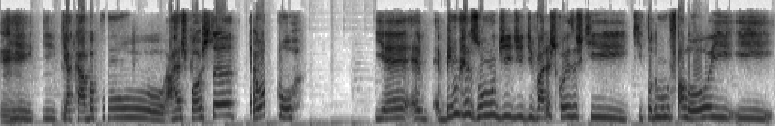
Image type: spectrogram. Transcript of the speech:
Uhum. Que, que, que acaba com a resposta é o amor. E é, é, é bem um resumo de, de, de várias coisas que, que todo mundo falou e, e,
